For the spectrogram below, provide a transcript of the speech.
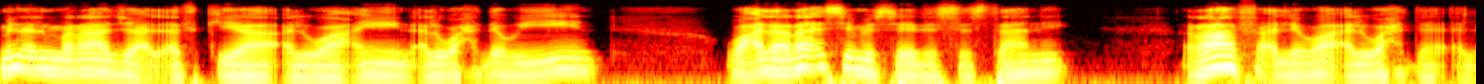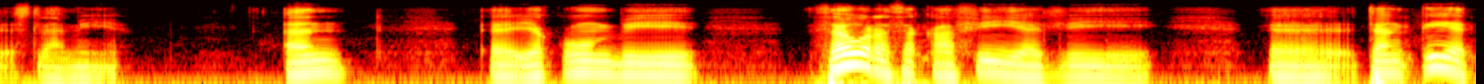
من المراجع الأذكياء الواعين الوحدويين وعلى رأسهم السيد السيستاني رافع لواء الوحدة الإسلامية أن يقوم بثورة ثقافية لتنقية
